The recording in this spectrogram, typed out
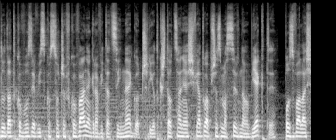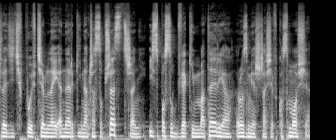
Dodatkowo zjawisko soczewkowania grawitacyjnego, czyli odkształcania światła przez masywne obiekty, pozwala śledzić wpływ ciemnej energii na czasoprzestrzeń i sposób, w jakim materia rozmieszcza się w kosmosie.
